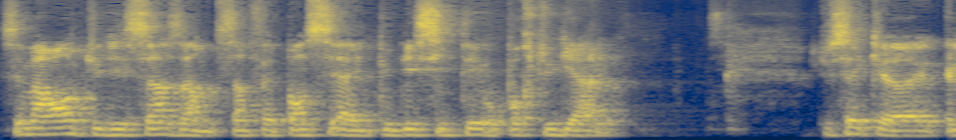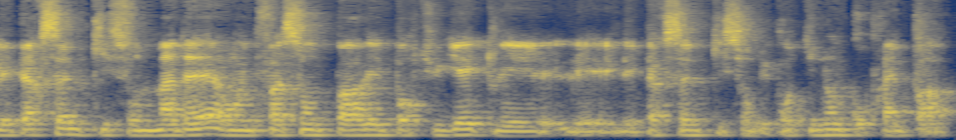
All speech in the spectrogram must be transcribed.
C'est marrant que tu dis ça, ça, me- ça me fait penser à une publicité au Portugal. Tu sais que, que les personnes qui sont de Madère ont une façon de parler le portugais que les, les, les personnes qui sont du continent ne comprennent pas.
